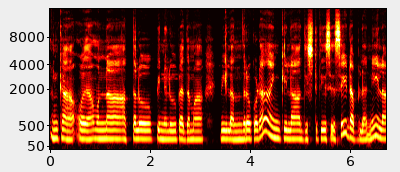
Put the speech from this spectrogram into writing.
ఇంకా ఉన్న అత్తలు పిన్నులు పెద్దమ్మ వీళ్ళందరూ కూడా ఇంక ఇలా దిష్టి తీసేసి డబ్బులన్నీ ఇలా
